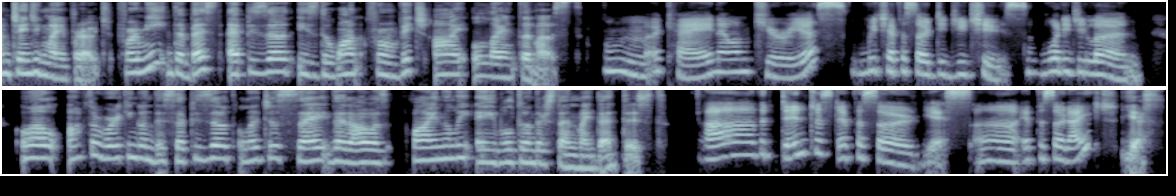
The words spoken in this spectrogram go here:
I'm changing my approach. For me, the best episode is the one from which I learned the most. Hmm, okay, now I'm curious. Which episode did you choose? What did you learn? Well, after working on this episode, let's just say that I was finally able to understand my dentist. Ah, the dentist episode. Yes. Uh, episode 8? Yes.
